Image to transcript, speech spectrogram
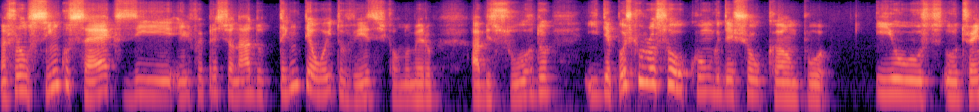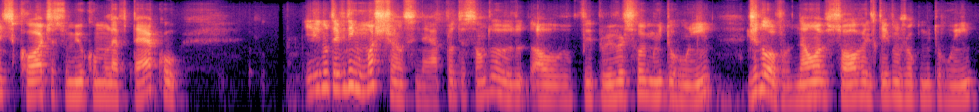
mas foram cinco sacks e ele foi pressionado 38 vezes, que é um número absurdo. E depois que o Russell Kung deixou o campo e o, o Trent Scott assumiu como left tackle, ele não teve nenhuma chance, né? A proteção do, do, ao Philip Rivers foi muito ruim. De novo, não absolve, ele teve um jogo muito ruim.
